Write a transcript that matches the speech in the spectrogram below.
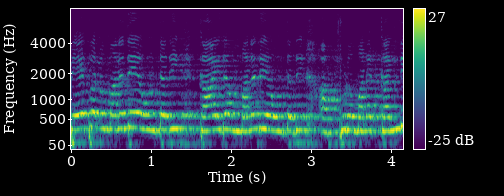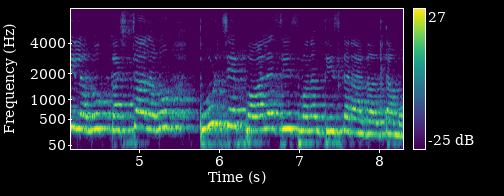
పేపరు మనదే ఉంటుంది కాగితం మనదే ఉంటుంది. అప్పుడు మన కన్నీలను కష్టాలను తూడ్చే పాలసీస్ మనం తీసుకురాగలుగుతాము.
